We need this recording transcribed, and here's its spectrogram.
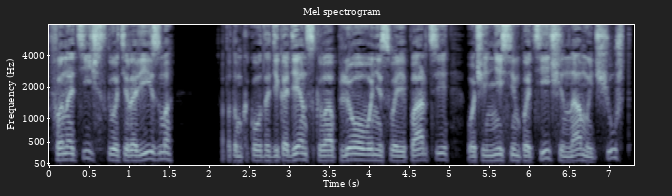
фанатического терроризма, а потом какого-то декадентского оплевывания своей партии, очень несимпатичен нам и чужд,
